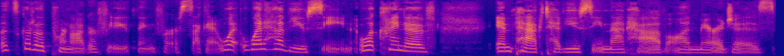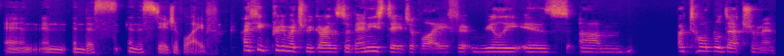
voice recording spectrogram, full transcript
let's go to the pornography thing for a second. What what have you seen? What kind of impact have you seen that have on marriages and in, in this in this stage of life? I think pretty much regardless of any stage of life, it really is um, a total detriment.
